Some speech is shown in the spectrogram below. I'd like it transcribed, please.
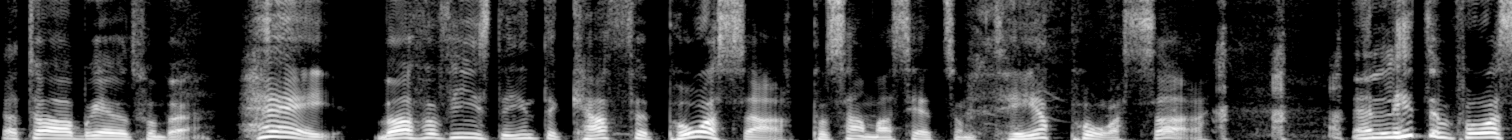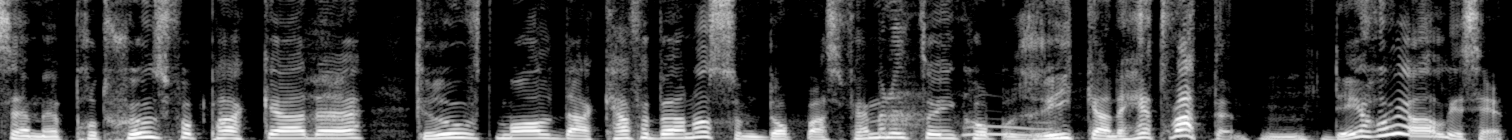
Jag tar brevet från början. Hej! Varför finns det inte kaffepåsar på samma sätt som tepåsar? En liten påse med portionsförpackade, grovt malda kaffebönor som doppas fem minuter i en kopp rykande hett vatten. Det har jag aldrig sett.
